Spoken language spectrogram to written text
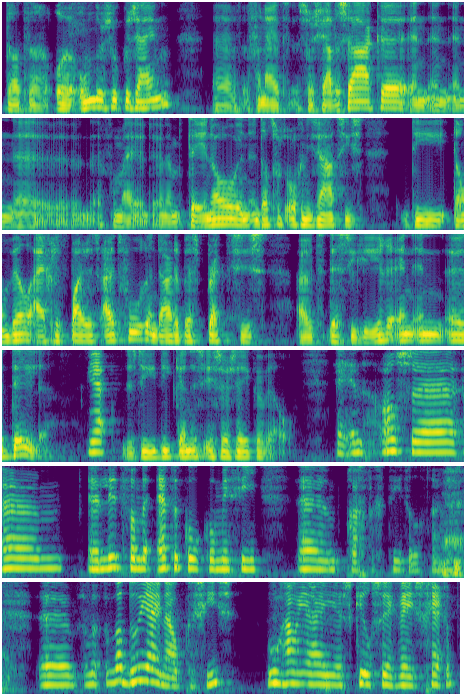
dat er uh, onderzoeken zijn vanuit sociale zaken en, en, en voor mij TNO en, en dat soort organisaties die dan wel eigenlijk pilots uitvoeren en daar de best practices uit destilleren en, en delen. Ja. Dus die, die kennis is er zeker wel. En als um, lid van de Ethical Commissie, um, prachtige titel trouwens. uh, wat doe jij nou precies? Hoe hou jij je Skills CV scherp?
